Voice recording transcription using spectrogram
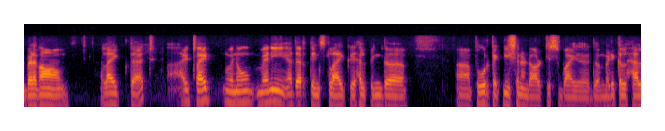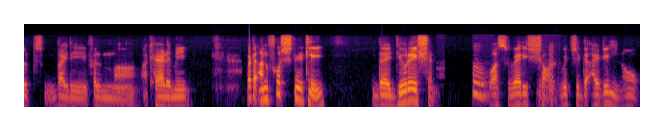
Belgaum, like that. I tried, you know, many other things like helping the uh, poor technician and artists by uh, the medical help by the film uh, academy. But unfortunately, the duration Hmm. was very short, which I didn't know.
